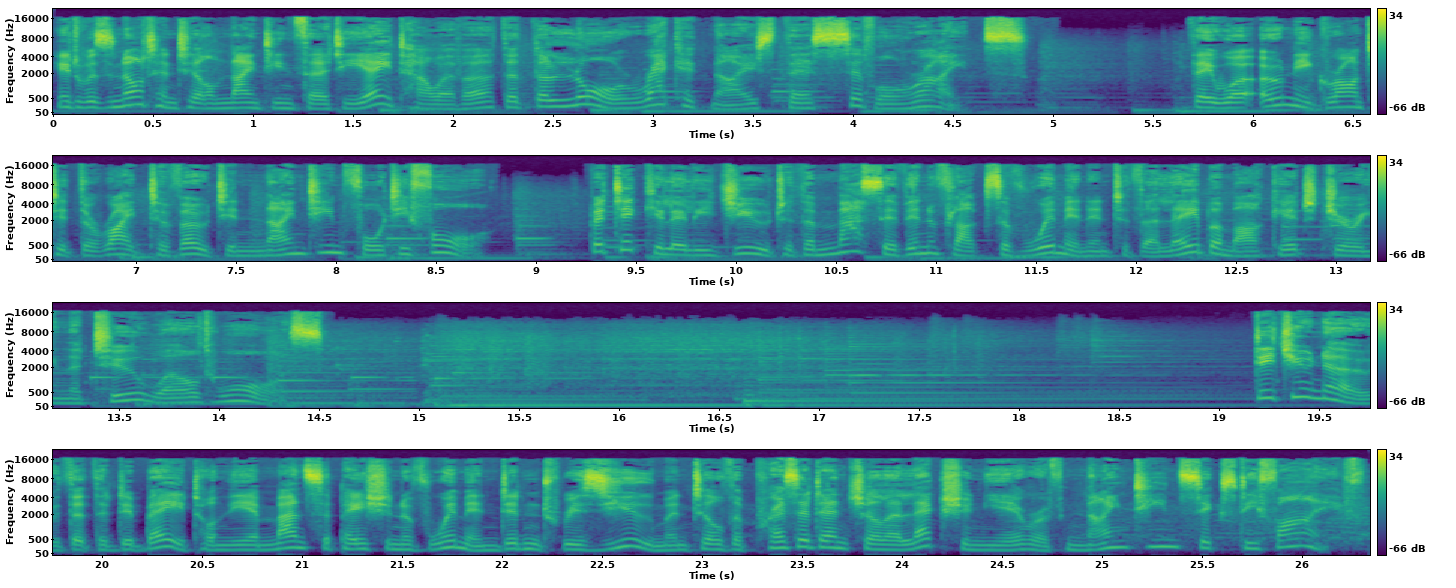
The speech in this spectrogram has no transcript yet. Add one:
It was not until 1938, however, that the law recognized their civil rights. They were only granted the right to vote in 1944, particularly due to the massive influx of women into the labour market during the two world wars. Did you know that the debate on the emancipation of women didn't resume until the presidential election year of 1965?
